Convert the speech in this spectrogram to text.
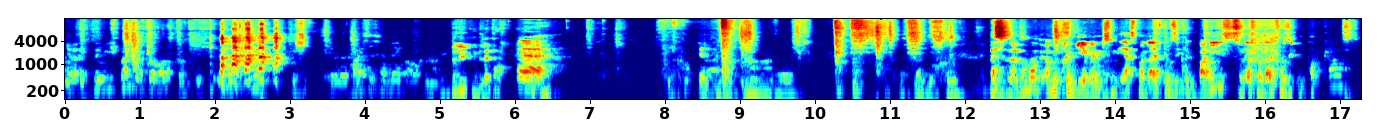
Ja, ich bin gespannt, was da rauskommt. Ich, äh, ich äh, weiß es ja selber auch immer nicht. Blütenblätter. Äh, Ich gucke dann einfach immer mal so. Was da so kommt. Das ist also auch eine Premiere. Wir haben zum ersten Mal Live-Musik in Buddies, zum ersten Mal Live-Musik im Podcast.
